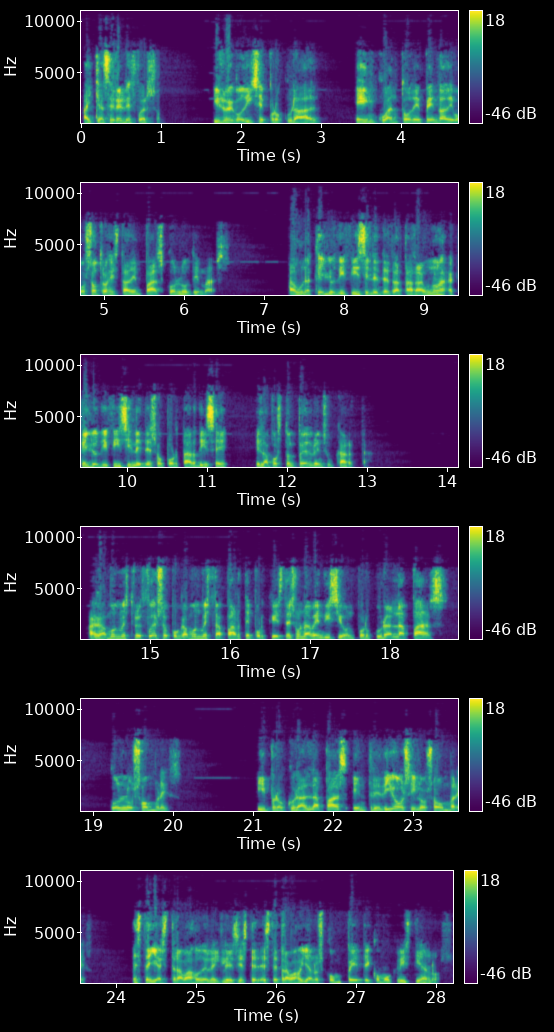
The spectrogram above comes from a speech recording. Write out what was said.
Hay que hacer el esfuerzo. Y luego dice, procurad en cuanto dependa de vosotros, estad en paz con los demás. Aún aquellos difíciles de tratar, aún aquellos difíciles de soportar, dice el apóstol Pedro en su carta. Hagamos nuestro esfuerzo, pongamos nuestra parte, porque esta es una bendición, procurar la paz con los hombres y procurar la paz entre Dios y los hombres. Este ya es trabajo de la iglesia, este, este trabajo ya nos compete como cristianos.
